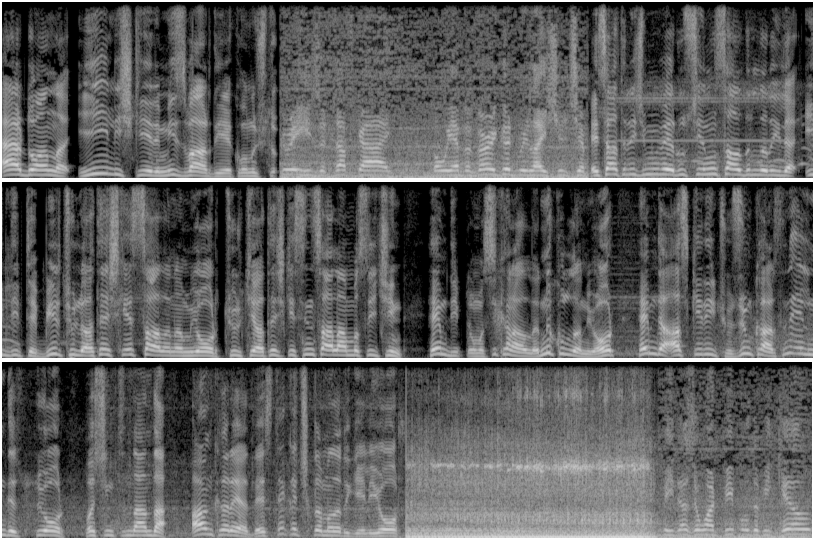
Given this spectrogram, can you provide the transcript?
Erdoğan'la iyi ilişkilerimiz var diye konuştu. He's a tough guy, but we have a very good relationship. Esad rejimi ve Rusya'nın saldırılarıyla İdlib'de bir türlü ateşkes sağlanamıyor. Türkiye ateşkesin sağlanması için hem diplomasi kanallarını kullanıyor hem de askeri çözüm kartını elinde tutuyor. Washington'dan da Ankara'ya destek açıklamaları geliyor. He doesn't want people to be killed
